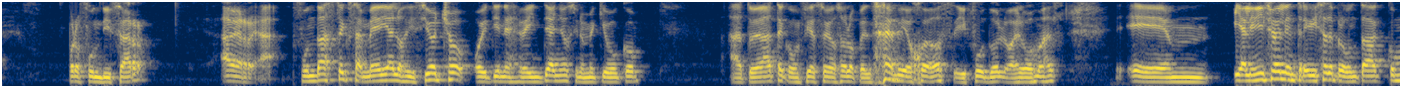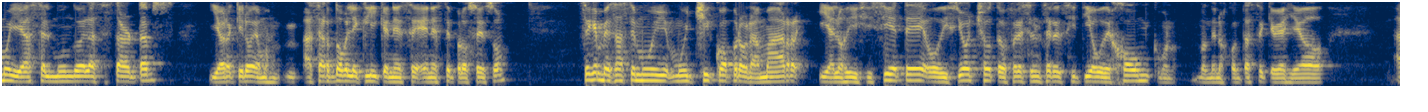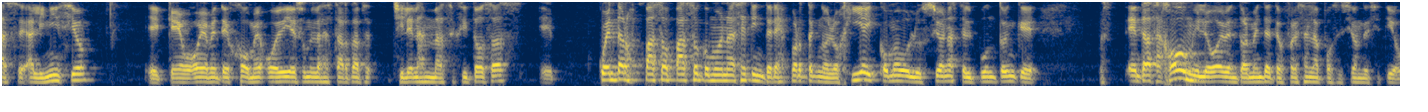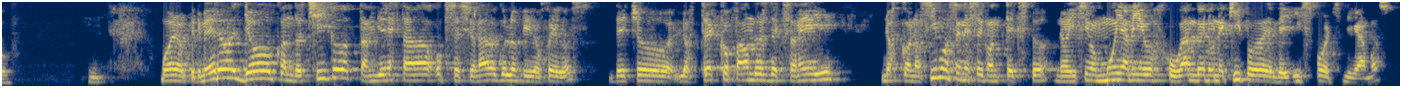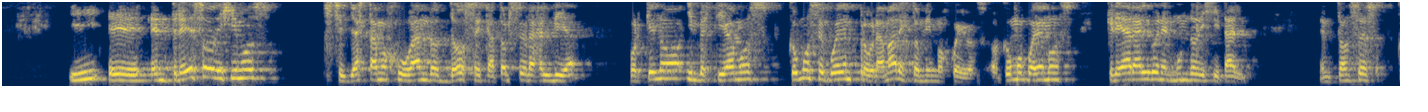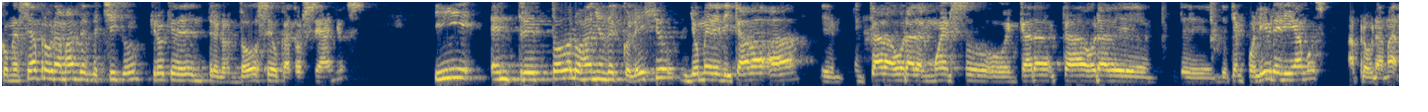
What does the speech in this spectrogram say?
profundizar. A ver, ah, fundaste Examedia a los 18, hoy tienes 20 años, si no me equivoco. A tu edad, te confieso, yo solo pensaba en videojuegos y fútbol o algo más. Em, y al inicio de la entrevista te preguntaba cómo llegaste al mundo de las startups y ahora quiero hacer doble clic en, ese, en este proceso. Sé que empezaste muy, muy chico a programar y a los 17 o 18 te ofrecen ser el CTO de Home, como, donde nos contaste que habías llegado hace, al inicio, eh, que obviamente Home hoy es una de las startups chilenas más exitosas. Eh, cuéntanos paso a paso cómo nace tu interés por tecnología y cómo evoluciona hasta el punto en que pues, entras a Home y luego eventualmente te ofrecen la posición de CTO. Bueno, primero yo cuando chico también estaba obsesionado con los videojuegos. De hecho, los tres co-founders de Xanady nos conocimos en ese contexto, nos hicimos muy amigos jugando en un equipo de, esports, digamos. Y eh, entre eso dijimos, si ya estamos jugando 12, 14 horas al día, ¿por qué no investigamos cómo se pueden programar estos mismos juegos o cómo podemos crear algo en el mundo digital? Entonces, comencé a programar desde chico, creo que entre los 12 o 14 años, y entre todos los años del colegio yo me dedicaba a, en cada hora de almuerzo o en cada, cada hora de, tiempo libre, digamos, a programar.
